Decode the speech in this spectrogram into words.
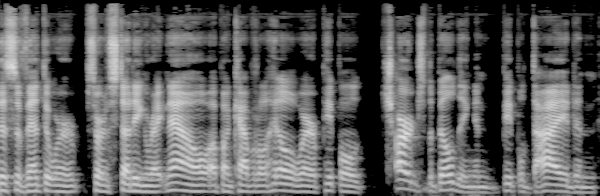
this event that we're sort of studying right now up on Capitol Hill, where people charged the building and people died, and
